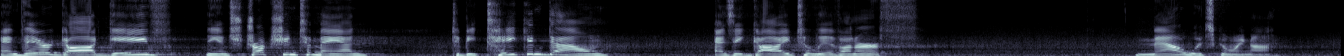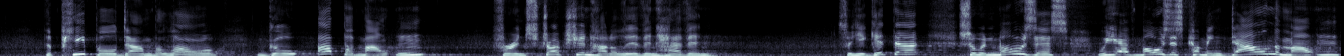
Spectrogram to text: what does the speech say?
And there, God gave the instruction to man to be taken down as a guide to live on earth. Now, what's going on? The people down below go up a mountain for instruction how to live in heaven. So you get that? So in Moses, we have Moses coming down the mountain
